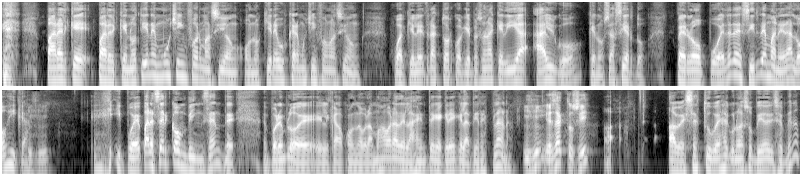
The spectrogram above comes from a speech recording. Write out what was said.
para el que, para el que no tiene mucha información o no quiere buscar mucha información, cualquier detractor, cualquier persona que diga algo que no sea cierto, pero puede decir de manera lógica y puede parecer convincente. Por ejemplo, el, cuando hablamos ahora de la gente que cree que la Tierra es plana. exacto, sí. A, veces tú ves algunos de esos videos y dices, mira,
